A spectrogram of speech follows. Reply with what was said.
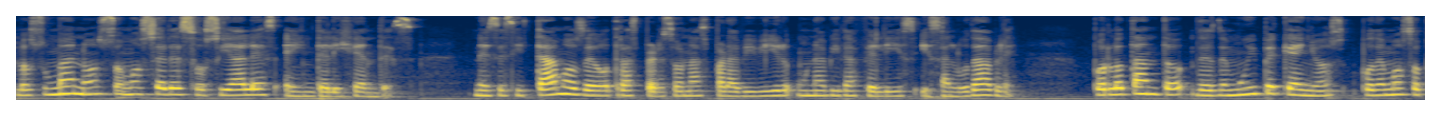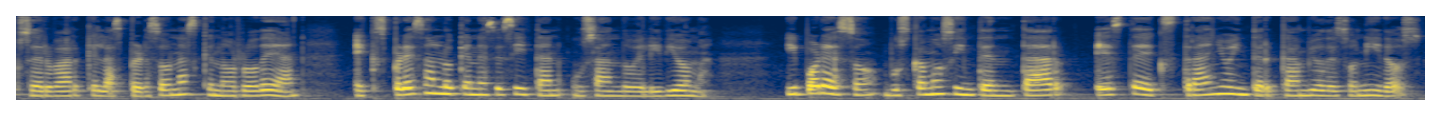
los humanos somos seres sociales e inteligentes. Necesitamos de otras personas para vivir una vida feliz y saludable. Por lo tanto, desde muy pequeños podemos observar que las personas que nos rodean expresan lo que necesitan usando el idioma, y por eso buscamos intentar este extraño intercambio de sonidos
